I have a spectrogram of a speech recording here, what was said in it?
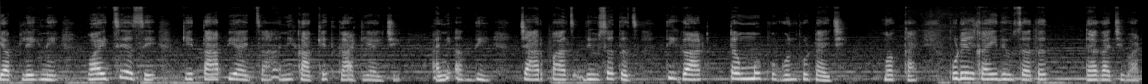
या प्लेगने व्हायचे असे की ताप यायचा आणि काखेत गाठ यायची. आणि अगदी चार पाच दिवसातच ती गाठ टम्म फुगून फुटायची. मग काय? पुढील काही दिवसातच ढगाची वाट.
